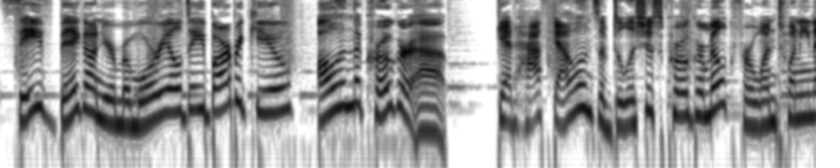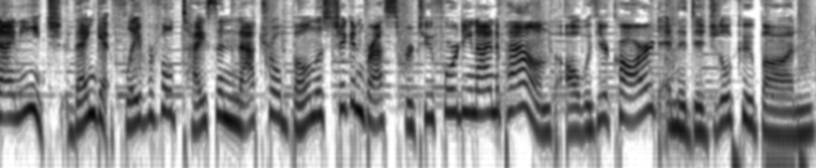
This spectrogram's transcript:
Save big on your Memorial Day barbecue, all in the Kroger app. Get half gallons of delicious Kroger milk for 129 each, then get flavorful Tyson natural boneless chicken breasts for 249 a pound, all with your card and a digital coupon.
